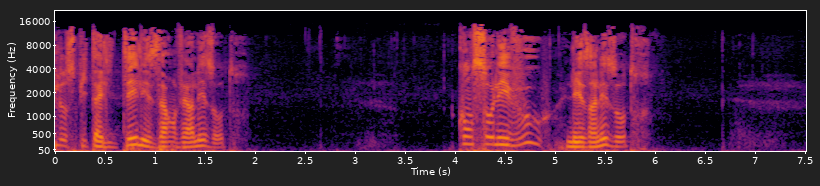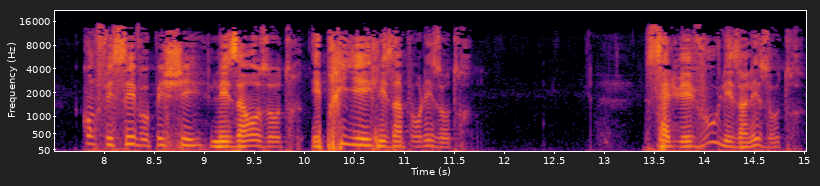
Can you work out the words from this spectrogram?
l'hospitalité les uns envers les autres. Consolez-vous les uns les autres confessez vos péchés les uns aux autres et priez les uns pour les autres. Saluez-vous les uns les autres.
